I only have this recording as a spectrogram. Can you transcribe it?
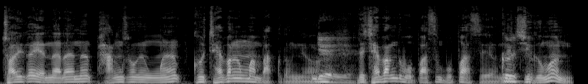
저희가 옛날에는 방송만 그 재방만 봤거든요. 예, 예. 근데 재방도 못 봤으면 못 봤어요. 근데 그렇죠. 지금은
